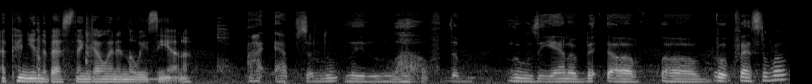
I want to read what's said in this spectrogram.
opinion, the best thing going in Louisiana. I absolutely love the Louisiana uh, uh, Book Festival.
